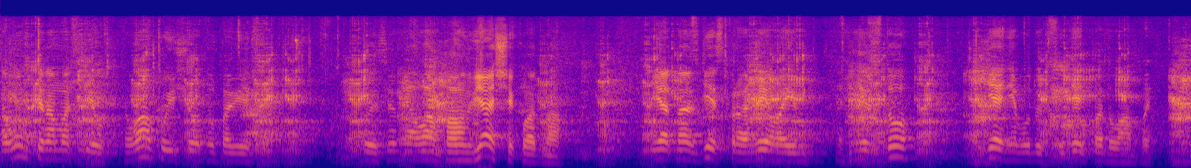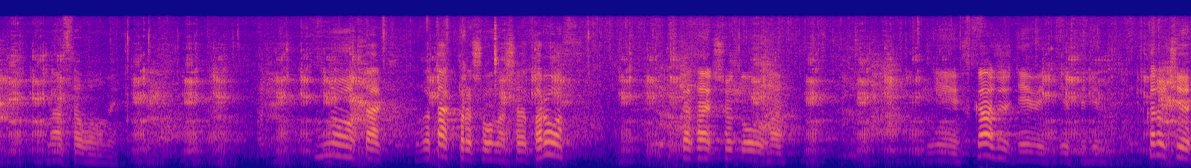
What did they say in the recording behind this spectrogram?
соломки намастил, лампу еще одну повесил. То есть у меня лампа он в ящику одна. И одна здесь прогрела им гнездо, где они будут сидеть под лампой на соломе. Ну вот так, вот так прошел наш опорос. Сказать, что долго не скажешь 9, 10, 11. Короче,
